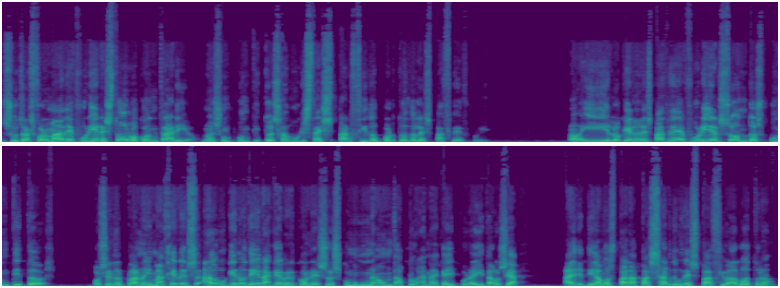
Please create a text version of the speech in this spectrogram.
Su transformada de Fourier es todo lo contrario, no es un puntito, es algo que está esparcido por todo el espacio de Fourier. ¿no? Y lo que en el espacio de Fourier son dos puntitos, pues en el plano de imagen es algo que no tiene nada que ver con eso, es como una onda plana que hay por ahí tal. O sea, digamos, para pasar de un espacio al otro,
